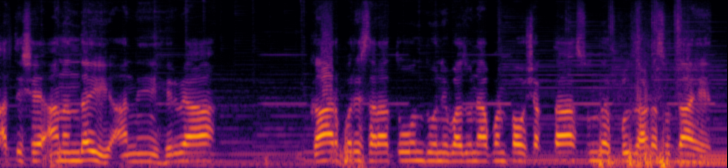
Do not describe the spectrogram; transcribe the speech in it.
अतिशय आनंदायी आणि हिरव्या गार परिसरातून दोन्ही बाजूने आपण पाहू शकता. सुंदर फुलझाडं सुद्धा आहेत.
